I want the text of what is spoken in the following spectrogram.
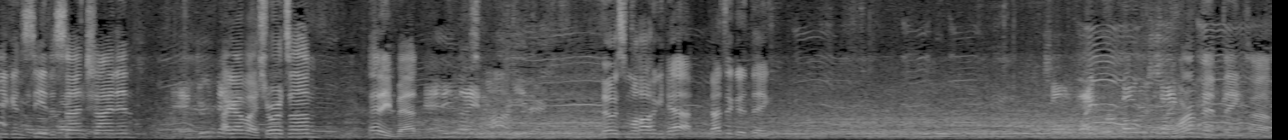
You can see the sun shining. I got my shorts on. That ain't bad. Lane. Smog either. No smog. Yeah, that's a good thing. So Viper Motorcycle. Warm them things up.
